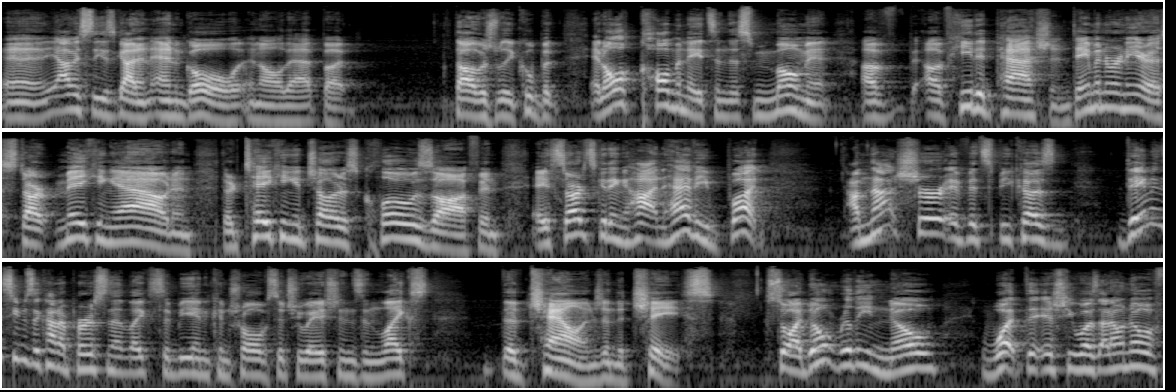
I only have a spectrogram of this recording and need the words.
and obviously he's got an end goal and all that, but thought was really cool. But it all culminates in this moment of, of heated passion. Daemon and Rhaenyra start making out, and they're taking each other's clothes off, and it starts getting hot and heavy. But I'm not sure if it's because Daemon seems the kind of person that likes to be in control of situations and likes the challenge and the chase. So I don't really know what the issue was. I don't know if,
